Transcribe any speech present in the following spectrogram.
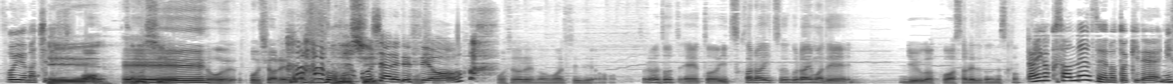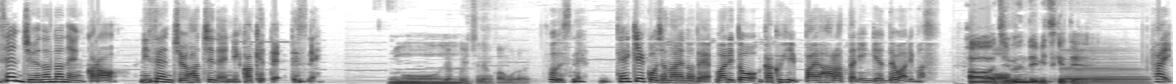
そういう街です。えー、楽しい、えー、おおしゃれな 楽しいおしゃれですよ。おしゃれな街でよ。それはどっちえっ、といつからいつぐらいまで留学はされてたんですか？大学3年生の時で2017年から2018年にかけてですねうん約1年間ぐらい。そうですね低傾向じゃないので割と学費いっぱい払った人間ではありますああ自分で見つけて。えー。はい。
